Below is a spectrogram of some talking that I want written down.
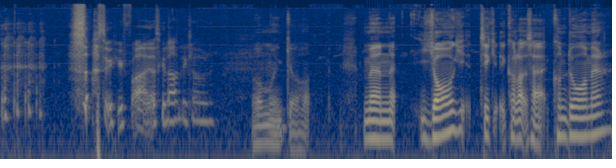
alltså fy fan jag skulle aldrig klara det. Oh my god Men jag tycker, kolla så här, kondomer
